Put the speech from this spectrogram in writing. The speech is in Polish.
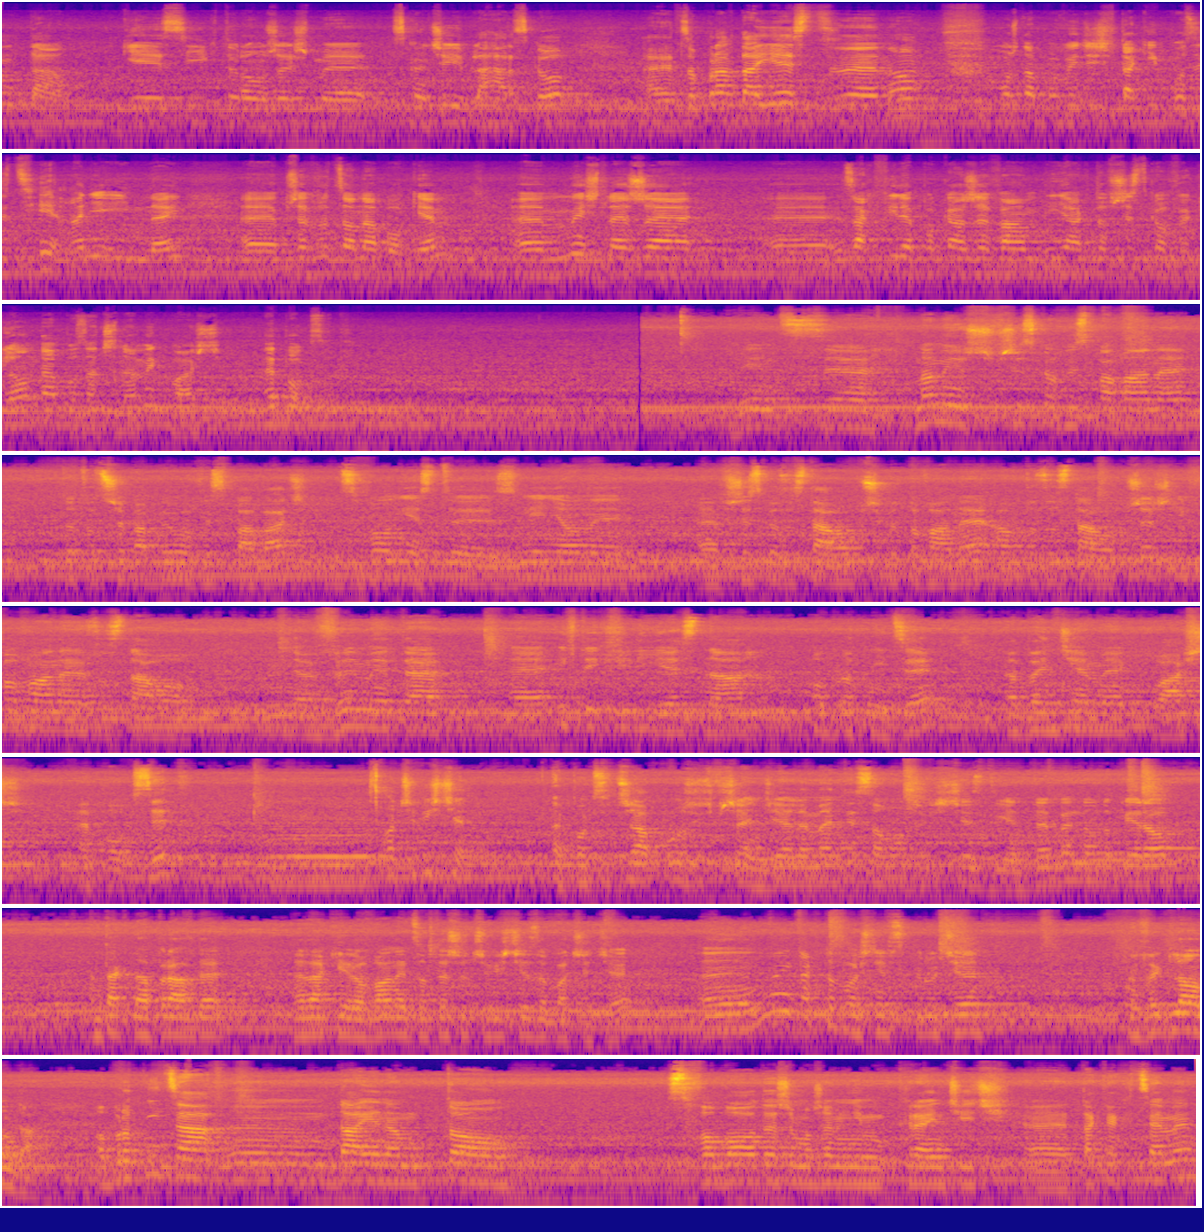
Manta GSI, którą żeśmy skończyli blacharsko. E, Co prawda jest, e, no, można powiedzieć w takiej pozycji, a nie innej, e, przewrócona bokiem. Myślę, że za chwilę pokażę Wam jak to wszystko wygląda, bo zaczynamy kłaść epoksyd. Więc mamy już wszystko wyspawane, to co trzeba było wyspawać. Dzwon jest zmieniony, wszystko zostało przygotowane, auto zostało przeszlifowane, zostało mm, wymyte e, i w tej chwili jest na obrotnicy. E, Będziemy kłaść epoksyd. Mm, Oczywiście epoksyd trzeba położyć wszędzie, elementy są oczywiście zdjęte, będą dopiero tak naprawdę lakierowane, co też oczywiście zobaczycie. E, No i tak to właśnie w skrócie wygląda. Obrotnica daje nam tą swobodę, że możemy nim kręcić e, tak jak chcemy, e,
